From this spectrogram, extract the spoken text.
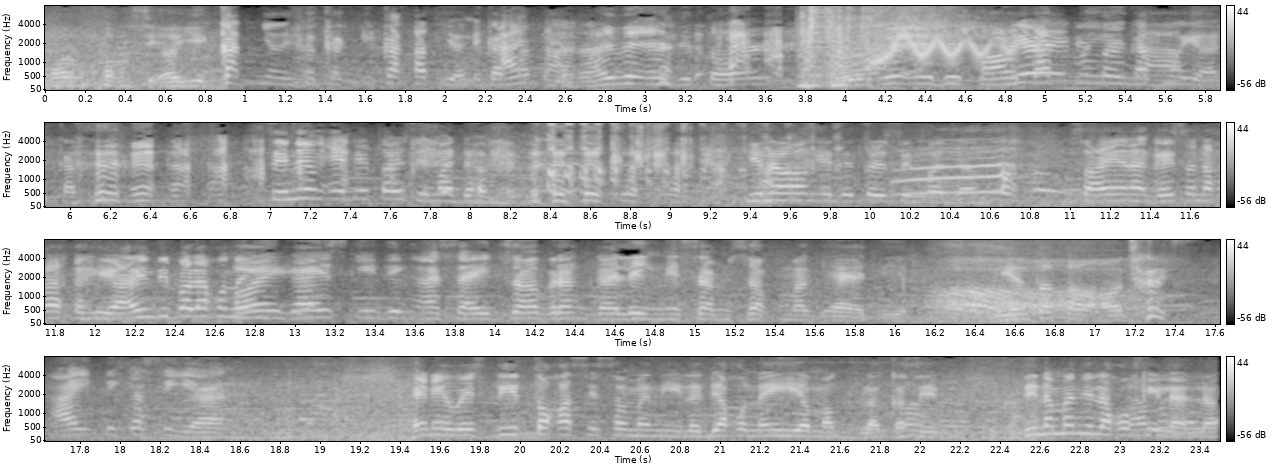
Pang si Ay. Cut nyo yun. Ikakat yun. Ay, Ikakat yun. may editor. May editor. Dear Cut mo editor, yun, cut ah. mo yun. Cut mo. Sino yung editor? Si Madam. Ginawang editor si Madam. So, ayan na guys. So, nakakahiya. Ay, hindi pala ako Okay nahihiya. guys, kidding aside, sobrang galing ni Samsung mag-edit. Yan totoo. Charis. IT kasi yan. Anyways, dito kasi sa Manila, di ako nahihiya mag-vlog kasi di naman nila ako kilala.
